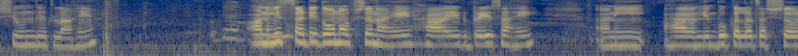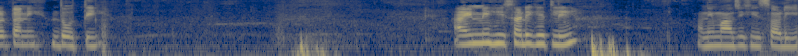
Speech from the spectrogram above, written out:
शिवून घेतला आहे. अनवीजसाठी दोन ऑप्शन आहे. हा एक ड्रेस आहे आणि हा लिंबू कलरचा शर्ट आणि धोती. आईने ही साडी घेतली आणि माझी ही साडी.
